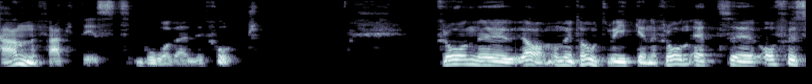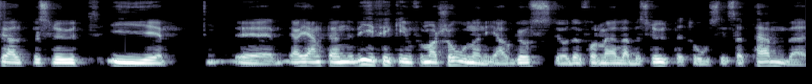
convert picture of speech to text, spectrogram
kan faktiskt gå väldigt fort. Från, eh, ja, om vi tar Otviken, från ett eh, officiellt beslut i eh, Ja, egentligen, vi fick informationen i augusti och det formella beslutet togs i september.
